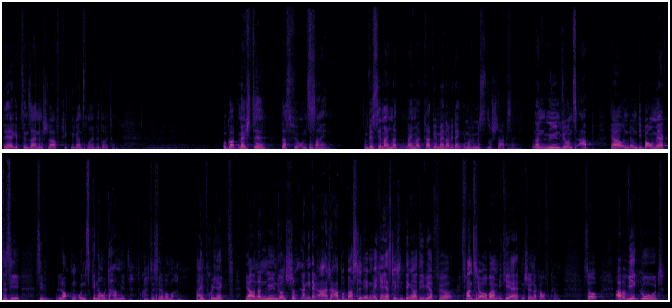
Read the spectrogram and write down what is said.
Der Herr gibt es in seinem Schlaf, kriegt eine ganz neue Bedeutung. Und Gott möchte das für uns sein. Und wisst ihr, manchmal, manchmal gerade wir Männer, wir denken immer, wir müssten so stark sein. Und dann mühen wir uns ab ja, und, und die Baumärkte, sie, sie locken uns genau damit. Du kannst es selber machen. Dein Projekt. Ja, und dann mühen wir uns stundenlang in der Garage ab und basteln irgendwelche hässlichen Dinger, die wir für 20 Euro beim Ikea hätten schöner kaufen können. So, aber wie gut,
